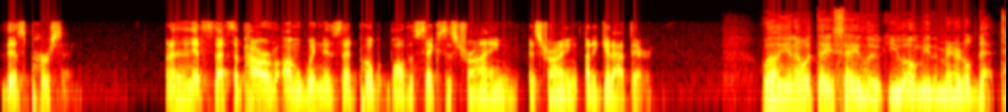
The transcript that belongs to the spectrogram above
this person, and I think that's that's the power of um witness that Pope Paul VI is trying is trying to get out there. Well, you know what they say, Luke. You owe me the marital debt.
